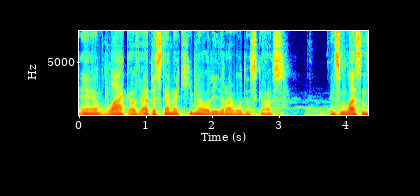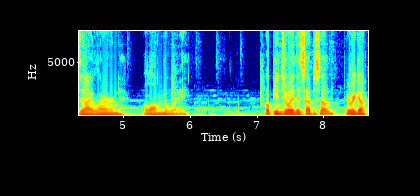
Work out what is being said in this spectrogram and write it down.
and lack of epistemic humility that I will discuss and some lessons that I learned along the way. Hope you enjoyed this episode. Here we go.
